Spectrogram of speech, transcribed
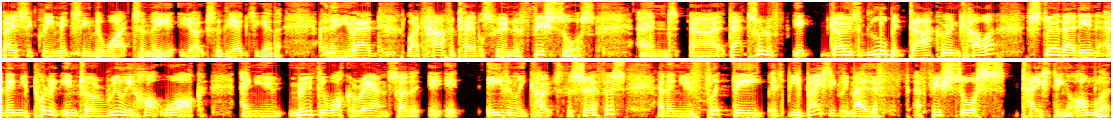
basically mixing the whites and the yolks of the egg together, and then you add like half a tablespoon of fish sauce, and uh, that sort of it goes a little bit darker in color. Stir that in, and then you put it into a really hot wok, and you move the wok around so that it, it evenly coats the surface, and then you flip the. It's you basically made a, f- a fish sauce tasting omelette.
